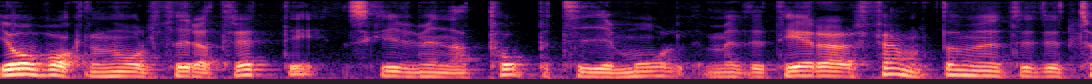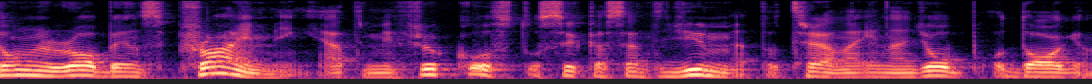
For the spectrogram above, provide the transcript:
Jag vaknar 04.30, skriver mina topp 10 mål, mediterar 15 minuter till Tony Robbins priming, äter min frukost och cyklar sen till gymmet och tränar innan jobb och dagen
